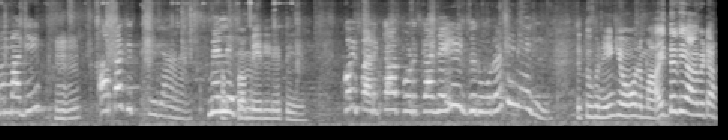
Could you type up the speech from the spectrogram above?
ਮੰਮਾ ਜੀ ਹੂੰ। ਆਪਾਂ ਕਿੱਥੇ ਜਾਣਾ? ਮੇਲੇ ਆਪਾਂ ਤੇ। ਮੇਲੇ ਤੇ। ਕੋਈ ਪੜਕਾ ਪੁੜਕਾ ਨਹੀਂ ਜ਼ਰੂਰਤ ਹੀ ਨਹੀਂ ਹੈਗੀ। ਤੇ ਤੂੰ ਨਹੀਂ ਕਿਉਂ ਰਮਾ ਇੱਧਰ ਦੀ ਆ ਬੇਟਾ।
